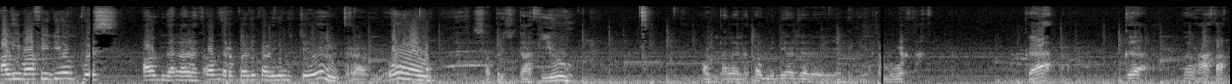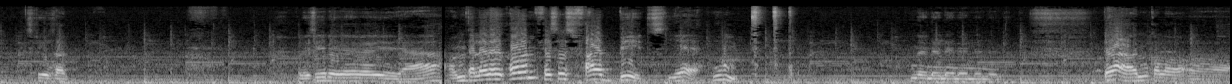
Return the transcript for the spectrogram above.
Alima video bus. Om om terbalik paling lucu. Terlalu. Oh, satu juta view om talent om ini aja deh yang bikin kamu ngakak gak gak ngakak seriusan. Di sini ya. Om om versus five beats yeah. Hmm. Nah nah, nah. dan kalau uh,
